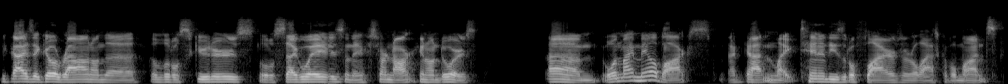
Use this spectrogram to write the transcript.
the guys that go around on the the little scooters, little segways, and they start knocking on doors. Um, well, in my mailbox, I've gotten like 10 of these little flyers over the last couple months.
